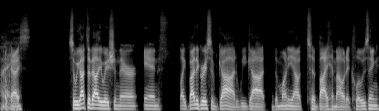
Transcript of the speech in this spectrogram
Nice. Okay. So we got the valuation there. And like by the grace of God, we got the money out to buy him out at closing,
